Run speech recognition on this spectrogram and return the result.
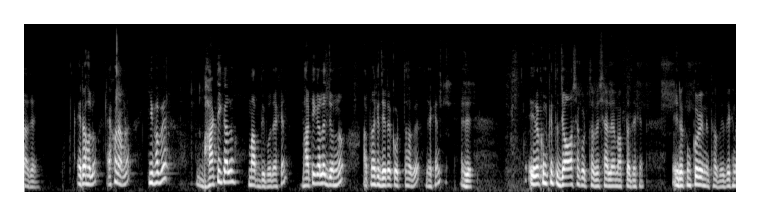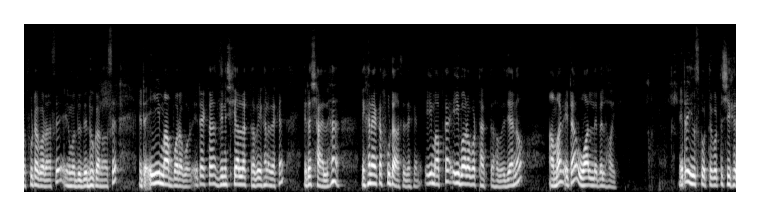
না যায়। এটা হলো, এখন আমরা কীভাবে ভার্টিক্যাল মাপ দেব, দেখেন। ভার্টিক্যালের জন্য আপনাকে যেটা করতে হবে, দেখেন, এই যে, এরকম কিন্তু যাওয়া আসা করতে হবে শ্যালের মাপটা দেখেন। এরকম করে নিতে হবে, যেখানে ফুটা করা আছে, এর মধ্যে দিয়ে ঢুকানো আছে। এটা এই মাপ বরাবর, এটা একটা জিনিস খেয়াল রাখতে হবে, এখানে দেখেন, এটা শাইল হ্যাঁ? এখানে একটা ফুটা আছে, দেখেন। এই মাপটা এই বরাবর থাকতে হবে, যেন আমার এটা ওয়াল লেভেল হয়। এটা ইউজ করতে করতে শিখে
